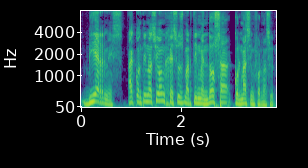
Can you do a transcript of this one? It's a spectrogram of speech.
viernes. A continuación, Jesús Martín Mendoza con más información.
